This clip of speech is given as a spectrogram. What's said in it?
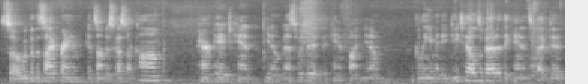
So we put this iframe. It's on disqus.com. Parent page can't you know mess with it. They can't find you know glean any details about it. They can't inspect it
